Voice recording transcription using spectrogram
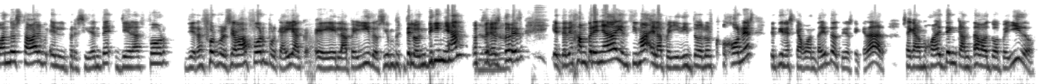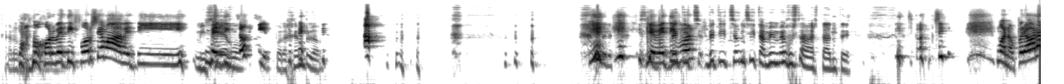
cuando estaba el, el presidente Gerald Ford. Gerald Ford, pero se llama Ford porque ahí eh, el apellido siempre te lo endiñan. O Ya, sea, ya. esto es que te dejan preñada y encima el apellidito de los cojones te tienes que aguantar y te lo tienes que quedar. O sea, que a lo mejor a ti te encantaba tu apellido. Claro, Que a lo mejor Betty Ford se llamaba Betty. Mi Betty ciego. Por ejemplo. Que Betty Ford- Ch- Betty Chonchi también me gusta bastante. Sí. Bueno, pero ahora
